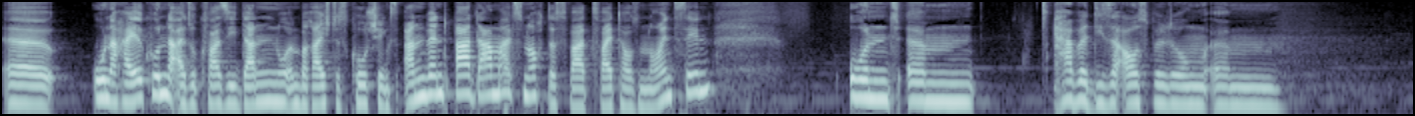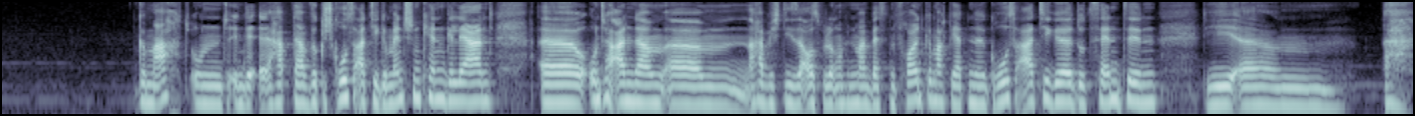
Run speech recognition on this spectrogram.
äh, ohne Heilkunde, also quasi dann nur im Bereich des Coachings anwendbar damals noch. Das war 2019. Und ähm, habe diese Ausbildung ähm, gemacht und habe da wirklich großartige Menschen kennengelernt. Äh, unter anderem ähm, habe ich diese Ausbildung auch mit meinem besten Freund gemacht. Wir hatten eine großartige Dozentin, die, ähm, ach,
